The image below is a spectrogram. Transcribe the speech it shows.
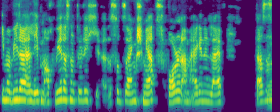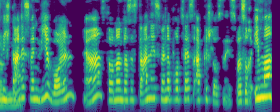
immer wieder erleben auch wir das natürlich äh, sozusagen schmerzvoll am eigenen Leib, dass es mhm. nicht dann ist, wenn wir wollen, ja, sondern dass es dann ist, wenn der Prozess abgeschlossen ist. Was auch immer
